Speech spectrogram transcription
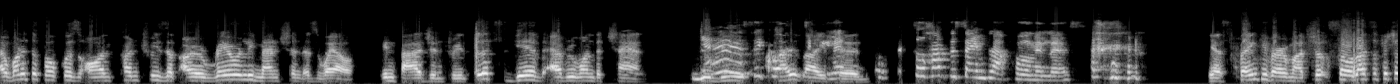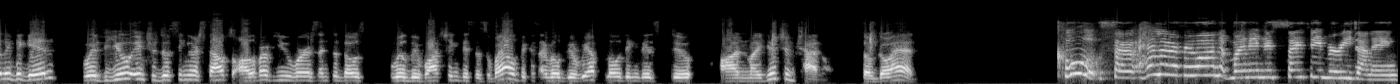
I wanted to focus on countries that are rarely mentioned as well in pageantry. Let's give everyone the chance. Yes, exactly. Let's, all have the same platform in this. yes, thank you very much. So, so let's officially begin with you introducing yourself to all of our viewers and to those who will be watching this as well because I will be re-uploading this to on my YouTube channel. So go ahead. Cool. So, hello everyone. My name is Sophie Marie Dunning,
